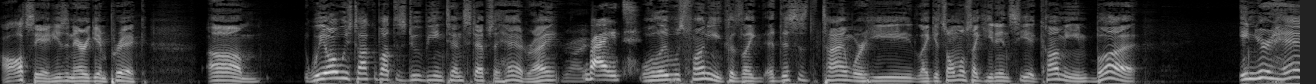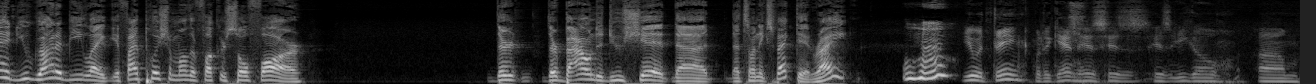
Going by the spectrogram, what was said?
I'll say it. He's an arrogant prick. Um, we always talk about this dude being ten steps ahead, right? Right. right? Well, it was funny because like this is the time where he like it's almost like he didn't see it coming, but in your head you got to be like, if I push a motherfucker so far, they're they're bound to do shit that that's unexpected, right? You would think, but again, his his his ego. Um,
